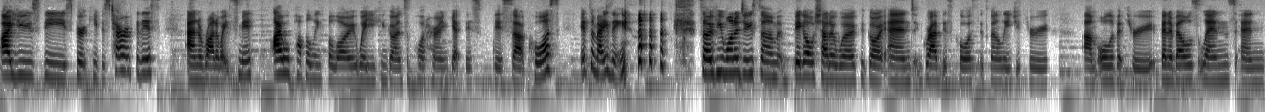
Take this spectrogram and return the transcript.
I use the Spirit Keepers Tarot for this and a Rider Waite Smith. I will pop a link below where you can go and support her and get this, this uh, course. It's amazing. so if you want to do some big old shadow work, go and grab this course. It's going to lead you through um, all of it through Benebell's lens and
